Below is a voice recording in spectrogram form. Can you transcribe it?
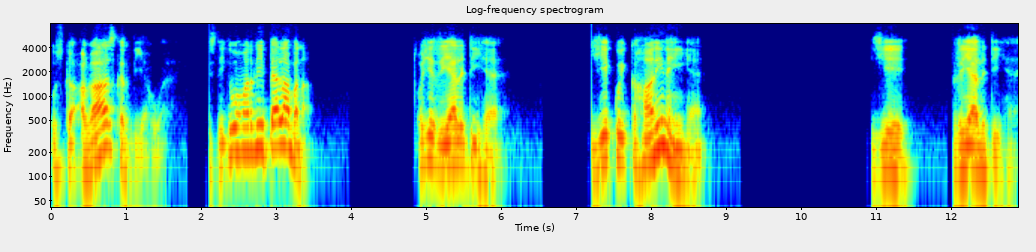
उसका आगाज़ कर दिया हुआ है। इसलिए कि वो हमारे लिए पहला बना। और ये रियलिटी है। ये कोई कहानी नहीं है। ये रियलिटी है।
